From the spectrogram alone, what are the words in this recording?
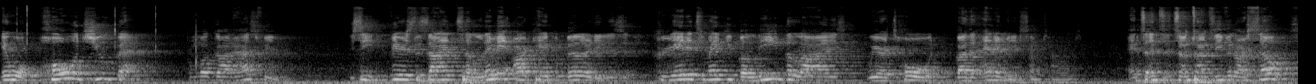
It will hold you back from what God has for you. You see, fear is designed to limit our capability. It is created to make you believe the lies we are told by the enemy sometimes. And and sometimes even ourselves.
